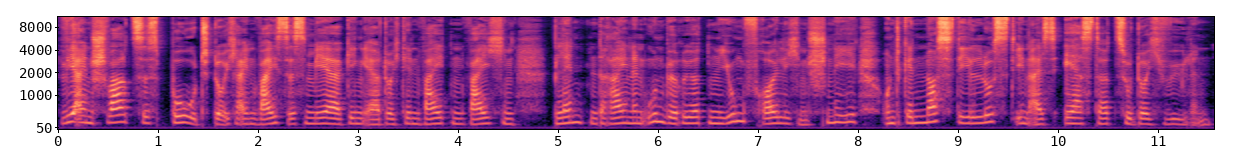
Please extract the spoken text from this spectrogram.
wie ein schwarzes boot durch ein weißes meer ging er durch den weiten weichen blendend reinen unberührten jungfräulichen schnee und genoss die lust ihn als erster zu durchwühlen.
